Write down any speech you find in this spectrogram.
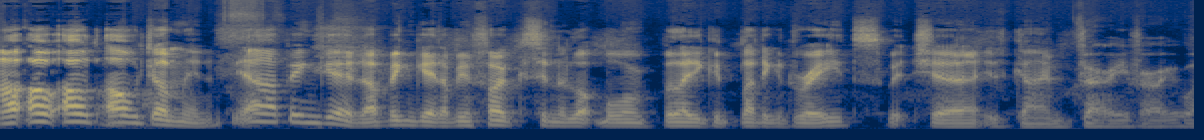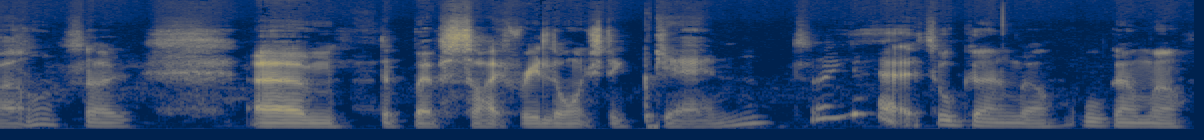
I'll, I'll, I'll, I'll jump in. Yeah, I've been good. I've been good. I've been focusing a lot more on bloody good, bloody good reads, which uh, is going very, very well. So, um, the website relaunched again. So yeah, it's all going well. All going well.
